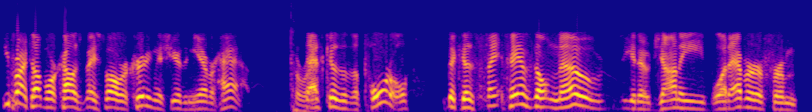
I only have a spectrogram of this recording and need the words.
You probably talked more college baseball recruiting this year than you ever have. Correct. That's because of the portal because fa- fans don't know, you know, Johnny whatever from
